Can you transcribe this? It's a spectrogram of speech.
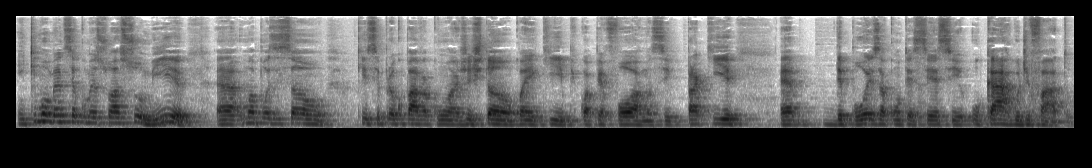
Em que momento você começou a assumir ah, uma posição que se preocupava com a gestão, com a equipe, com a performance, para que é, depois acontecesse o cargo de fato?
